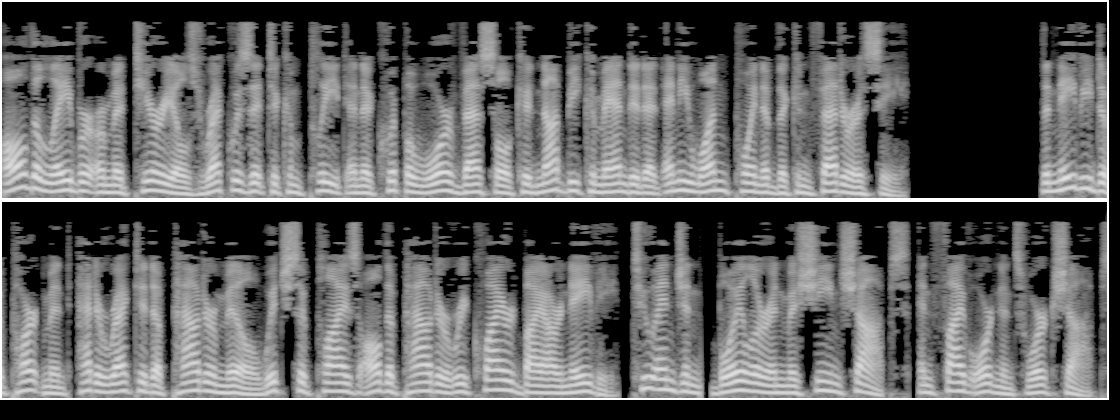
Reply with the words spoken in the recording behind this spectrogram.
All the labor or materials requisite to complete and equip a war vessel could not be commanded at any one point of the Confederacy. The Navy Department had erected a powder mill which supplies all the powder required by our Navy, two engine, boiler and machine shops, and five ordnance workshops.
